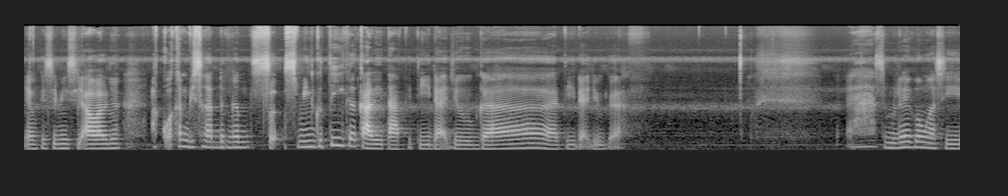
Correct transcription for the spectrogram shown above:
Yang visi misi awalnya. Aku akan bisa dengan se seminggu tiga kali tapi tidak juga tidak juga. Ya sebenarnya gue ngasih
